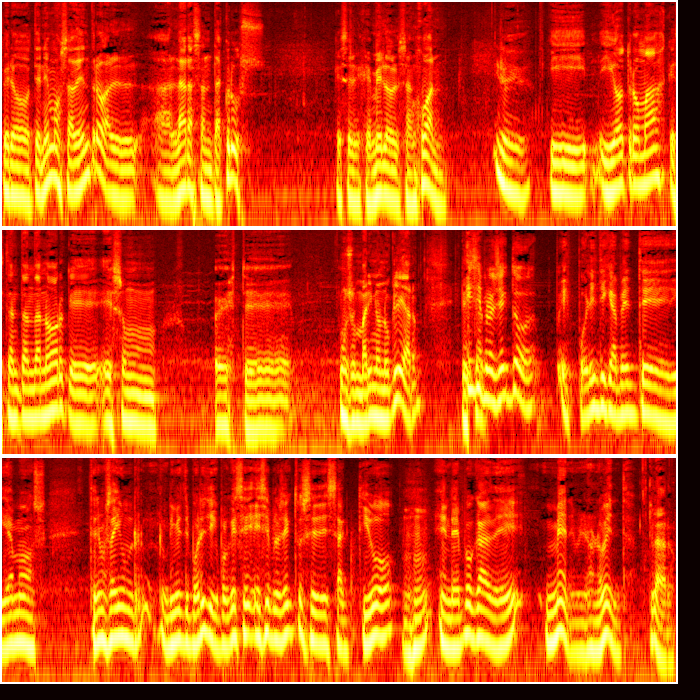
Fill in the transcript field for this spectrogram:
pero tenemos adentro al, al Lara Santa Cruz, que es el gemelo del San Juan, Y otro más que está en Tandanor, que es un, este, un submarino nuclear. Ese está- proyecto es políticamente, digamos, tenemos ahí un ribete político, porque ese, ese proyecto se desactivó en la época de Menem, en los 90, Claro.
